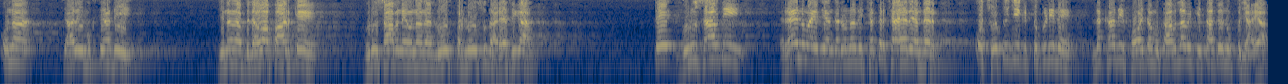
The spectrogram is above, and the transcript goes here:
ਉਹਨਾਂ 40 ਮੁਕਤਿਆਂ ਦੀ ਜਿਨ੍ਹਾਂ ਦਾ ਵਿਦਾਵਾ ਪਾੜ ਕੇ ਗੁਰੂ ਸਾਹਿਬ ਨੇ ਉਹਨਾਂ ਦਾ ਲੋਕ ਪਰਲੋਕ ਸੁਧਾਰਿਆ ਸੀਗਾ ਤੇ ਗੁਰੂ ਸਾਹਿਬ ਦੀ ਰਹਿਨੁਮਾਈ ਦੇ ਅੰਦਰ, ਉਹਨਾਂ ਦੀ ਛਤਰ ਛਾਇਆ ਦੇ ਅੰਦਰ, ਉਹ ਛੋਟੀ ਜਿਹੀ ਇੱਕ ਟੁਕੜੀ ਨੇ ਲੱਖਾਂ ਦੀ ਫੌਜ ਦਾ ਮੁਕਾਬਲਾ ਵੀ ਕੀਤਾ ਤੇ ਉਹਨੂੰ ਭਜਾਇਆ।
